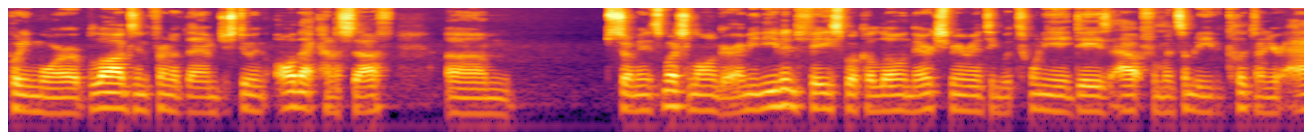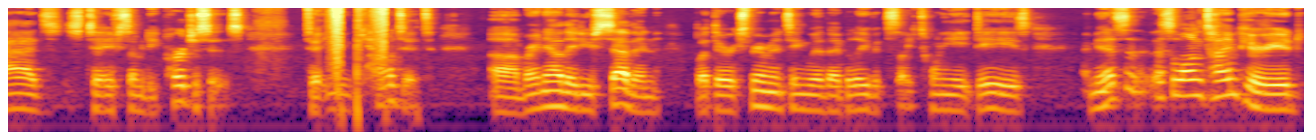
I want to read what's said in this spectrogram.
putting more blogs in front of them, just doing all that kind of stuff. Um, so I mean, it's much longer. I mean, even Facebook alone, they're experimenting with 28 days out from when somebody even clicked on your ads to if somebody purchases to even count it. Um, right now they do seven, but they're experimenting with I believe it's like 28 days I mean, that's a, that's a long time period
